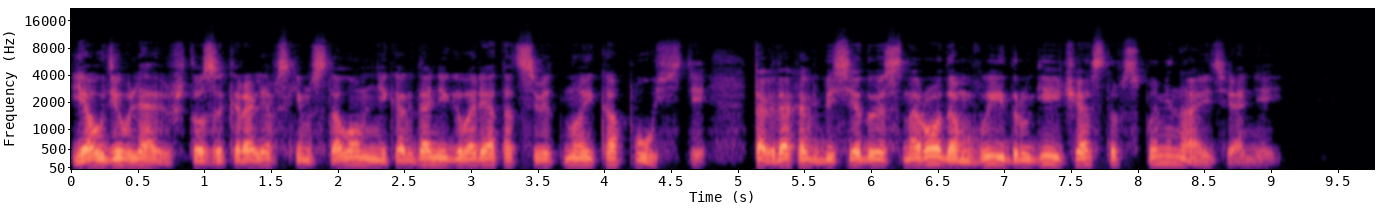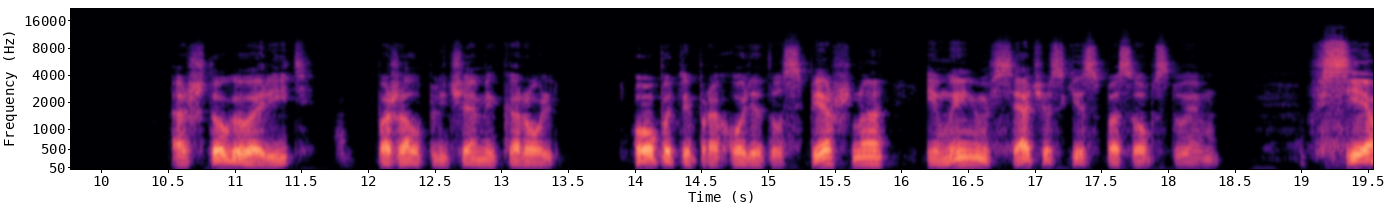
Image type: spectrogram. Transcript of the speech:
Я удивляюсь, что за королевским столом никогда не говорят о цветной капусте, тогда как, беседуя с народом, вы и другие часто вспоминаете о ней. — А что говорить? — пожал плечами король. — Опыты проходят успешно, и мы им всячески способствуем. Все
